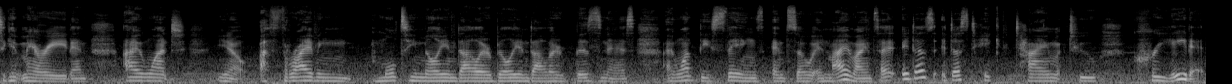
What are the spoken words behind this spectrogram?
to get married and I want, you know, a thriving multi-million dollar, billion dollar business. I want these things. And so in my mindset, it does it does take time to create it.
